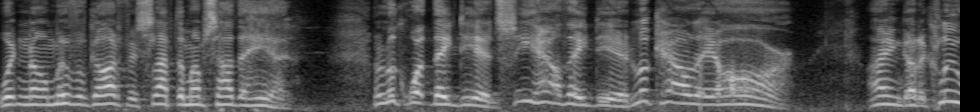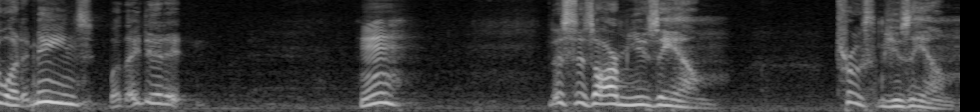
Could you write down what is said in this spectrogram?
Wouldn't know a move of God if it slapped them upside the head. Look what they did. See how they did. Look how they are. I ain't got a clue what it means, but they did it. Hmm? This is our museum, Truth Museum.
